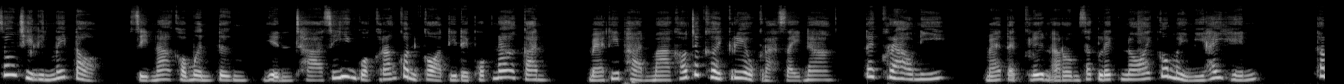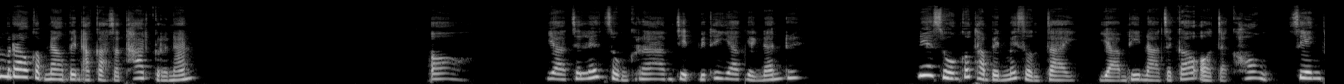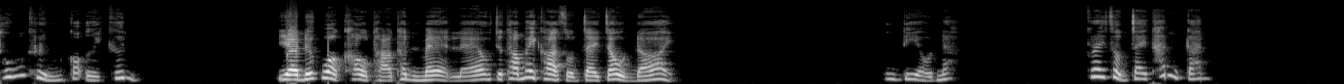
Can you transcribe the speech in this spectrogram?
ซ่งฉีหลินไม่ตอบ สีหน้าเขาเมินตึง เย็นชาซิยิ่งกว่าครั้งก่อนๆที่ได้พบหน้ากัน แม้ที่ผ่านมาเขาจะเคยเกลียวกราดใส่นาง แต่คราวนี้ แม้แต่คลื่นอารมณ์สักเล็กน้อยก็ไม่มีให้เห็นทำเรากับนางเป็นอากาศธาตุกระนั้นอ๋อ อยากจะเล่นสงครามจิตวิทยาอย่างนั้นหรือ เนี่ยสวงก็ทำเป็นไม่สนใจ ยามที่นางจะก้าวออกจากห้อง เสียงทุ้มขรึมก็เอ่ยขึ้น อย่านึกว่าเข้าทาท่านแม่แล้วจะทำให้ข้าสนใจเจ้าได้ เดี๋ยวนะ ใครสนใจท่านกัน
